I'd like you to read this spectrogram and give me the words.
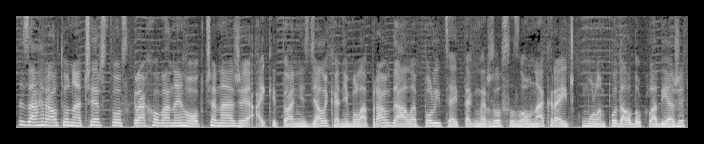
Zahral to na čerstvo skrachovaného občana, že aj keď to ani zďaleka nebola pravda, ale policajt takmer so slzou na krajičku mu len podal doklady a že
